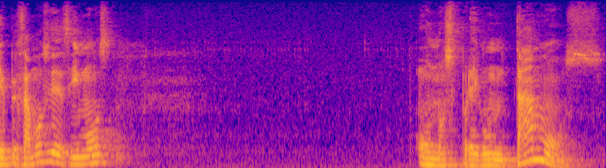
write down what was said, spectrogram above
Si empezamos y decimos, o nos preguntamos,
